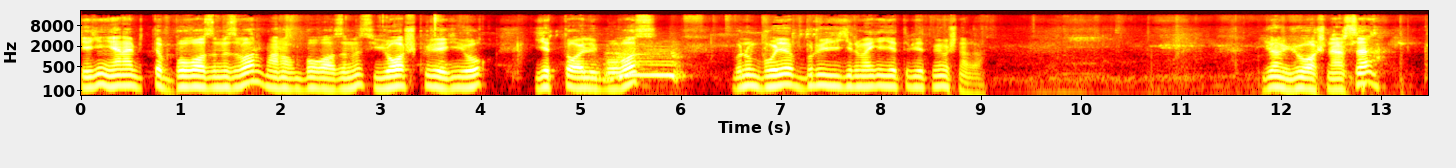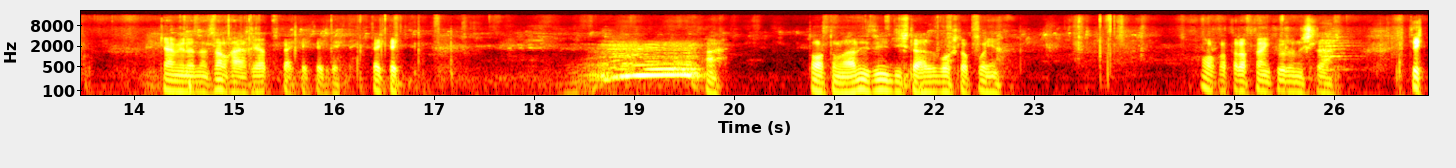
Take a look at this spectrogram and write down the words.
keyin yana bitta bo'g'ozimiz bor mana bu bo'g'ozimiz yosh kuragi yo'q yetti oylik bo'g'oz buni bo'yi bir yigirmaga yetib yetmay o'shnaqa. Yom yuvosh narsa kameradan sal hayiqyapti tak tak tak tak tak tak ha tortimlarni idishlarni boshlab qo'ygan orqa tarafdan ko'rinishlar. Tik.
